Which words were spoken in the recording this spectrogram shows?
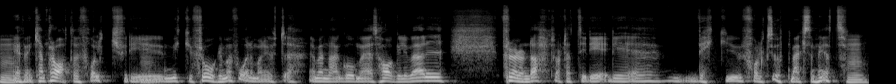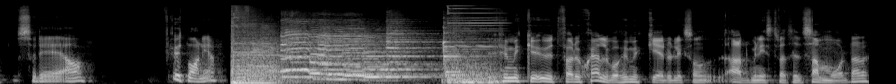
mm. även kan prata med folk. För det är mm. mycket frågor man får när man är ute. Jag menar, gå med ett hagelgevär i Frölunda, klart att det, det väcker ju folks uppmärksamhet. Mm. Så det, ja, utmaningar hur mycket utför du själv och hur mycket är du liksom administrativ samordnare?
